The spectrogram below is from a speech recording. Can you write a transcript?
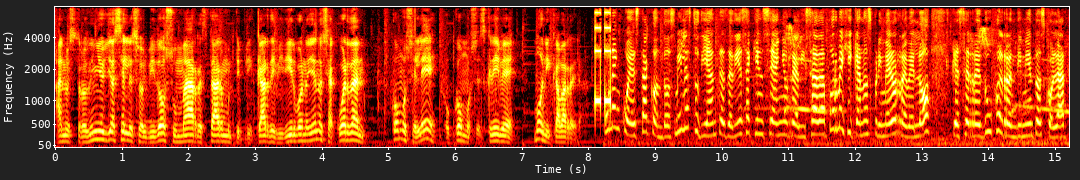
a nuestros niños ya se les olvidó sumar, restar, multiplicar, dividir. Bueno, ya no se acuerdan cómo se lee o cómo se escribe. Mónica Barrera. Una encuesta con 2.000 estudiantes de 10 a 15 años realizada por Mexicanos Primero reveló que se redujo el rendimiento escolar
